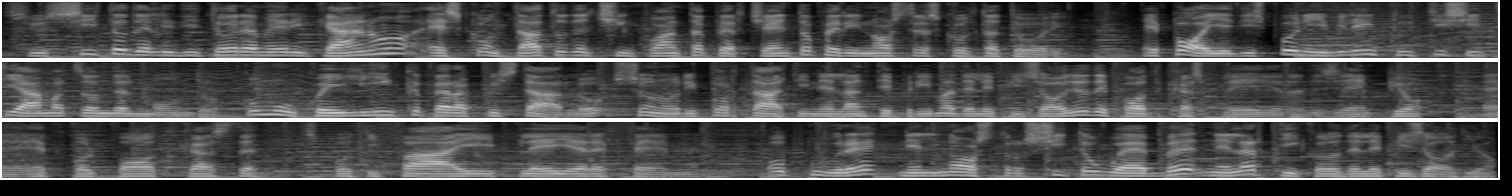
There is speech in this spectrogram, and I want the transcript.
Sul sito dell'editore americano è scontato del 50% per i nostri ascoltatori e poi è disponibile in tutti i siti Amazon del mondo. Comunque i link per acquistarlo sono riportati nell'anteprima dell'episodio dei podcast player, ad esempio eh, Apple Podcast, Spotify, Player FM oppure nel nostro sito web nell'articolo dell'episodio.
